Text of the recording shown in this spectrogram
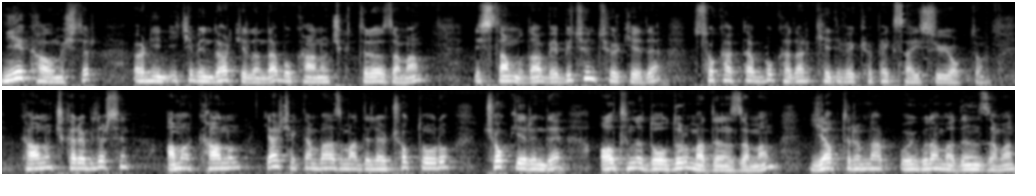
Niye kalmıştır? Örneğin 2004 yılında bu kanun çıktığı zaman İstanbul'da ve bütün Türkiye'de sokakta bu kadar kedi ve köpek sayısı yoktu. Kanun çıkarabilirsin ama kanun gerçekten bazı maddeler çok doğru, çok yerinde. Altını doldurmadığın zaman, yaptırımlar uygulamadığın zaman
